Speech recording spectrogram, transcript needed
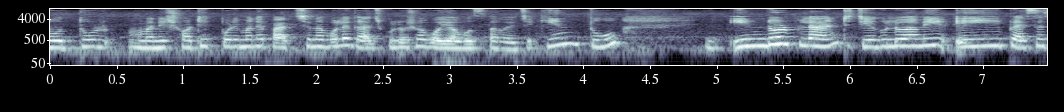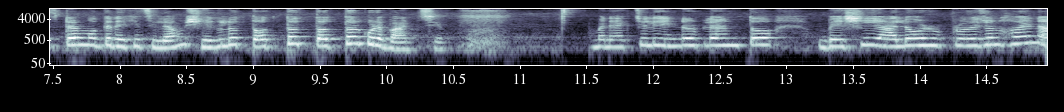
রোদ্দুর মানে সঠিক পরিমাণে পাচ্ছে না বলে গাছগুলো সব ওই অবস্থা হয়েছে। কিন্তু ইনডোর প্ল্যান্ট যেগুলো আমি এই প্যাসেজটার মধ্যে রেখেছিলাম, সেগুলো তত্তর তত্তর করে বাড়ছে। মানে অ্যাকচুয়ালি ইনডোর প্ল্যান্ট তো বেশি আলোর প্রয়োজন হয় না,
